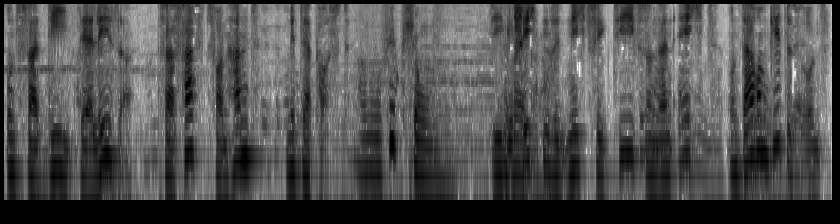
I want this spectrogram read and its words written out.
Und zwar die der Leser, verfasst von Hand mit der Post. Die Geschichten sind nicht fiktiv, sondern echt. Und darum geht es uns.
